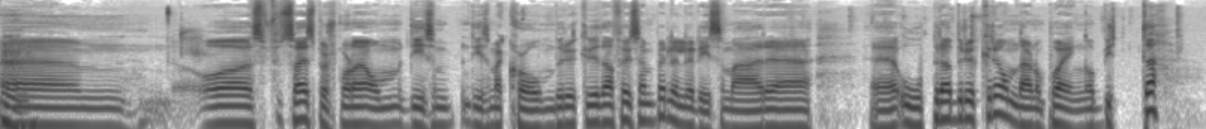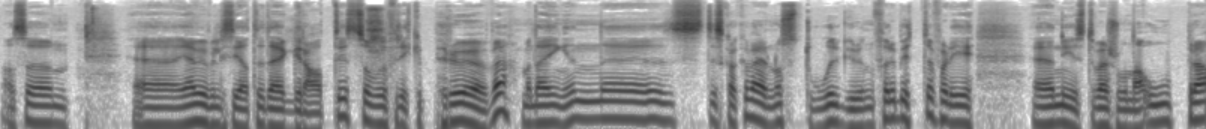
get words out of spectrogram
Mm. Uh, og så er spørsmålet om de som, de som er Chrome-brukere i dag, f.eks., eller de som er uh, Opera-brukere, om det er noe poeng å bytte. Altså, jeg vil vel si at det er gratis, så hvorfor ikke prøve? Men det, er ingen, det skal ikke være noe stor grunn for å bytte, fordi nyeste versjonen av Opera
